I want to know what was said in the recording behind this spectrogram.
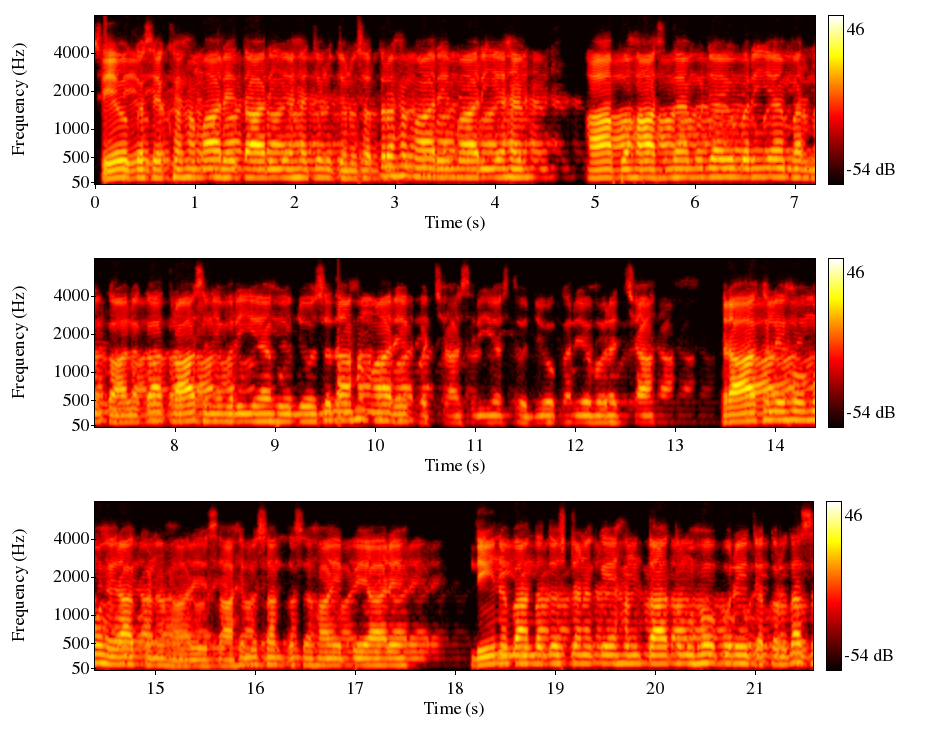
ਸੇਵਕ ਸਿੱਖ ਹਮਾਰੇ ਤਾਰੀਐ ਹੈ ਚੁਨ ਚੁਨ ਸਤਰ ਹਮਾਰੇ ਮਾਰੀਐ ਹੈ ਆਪ ਹਾਸਦੈ ਮੁਝੈ ਉਬਰੀਐ ਮਰਨ ਕਾਲ ਕਾ ਤਰਾਸ ਨਿਵਰੀਐ ਹੋ ਜੋ ਸਦਾ ਹਮਾਰੇ ਪਛਾ ਸ੍ਰੀ ਅਸਤੁ ਜੋ ਕਰਿਓ ਰੱਛਾ। ਰਾਖ ਲਿਓ ਮੋਹਿ ਰਾਖਣ ਹਾਰੇ ਸਾਹਿਬ ਸੰਤ ਸਹਾਇ ਪਿਆਰੇ। ਦੀਨ ਬੰਦ ਦੁਸ਼ਟਨ ਕੇ ਹੰਤਾ ਤੁਮ ਹੋ ਪੁਰੀ ਚਤੁਰਦਸ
